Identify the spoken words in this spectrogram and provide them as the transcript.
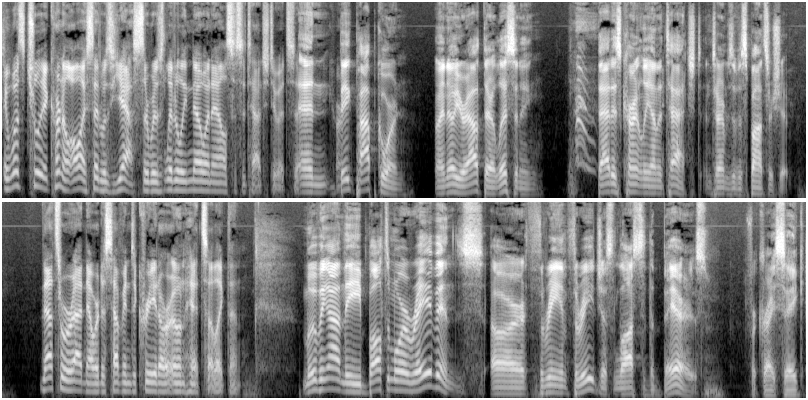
It was truly a kernel. All I said was yes. There was literally no analysis attached to it. So. And Big Popcorn, I know you're out there listening. That is currently unattached in terms of a sponsorship. That's where we're at now. We're just having to create our own hits. I like that. Moving on, the Baltimore Ravens are three and three, just lost to the Bears. For Christ's sake!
